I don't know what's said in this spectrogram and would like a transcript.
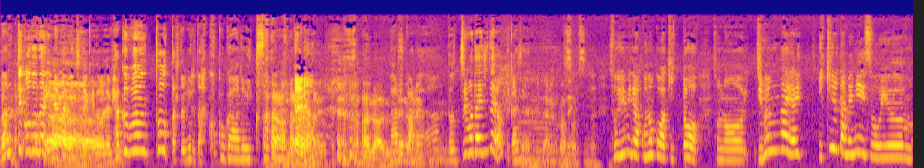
なんてことない田舎道だけどでも百聞通った人見るとあここがあの戦場みたいな。あるあるなるから。などっちも大事だよって感じだよね。なるほどねまあそうですね。そういう意味ではこの子はきっとその自分がやり生きるためにそういう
